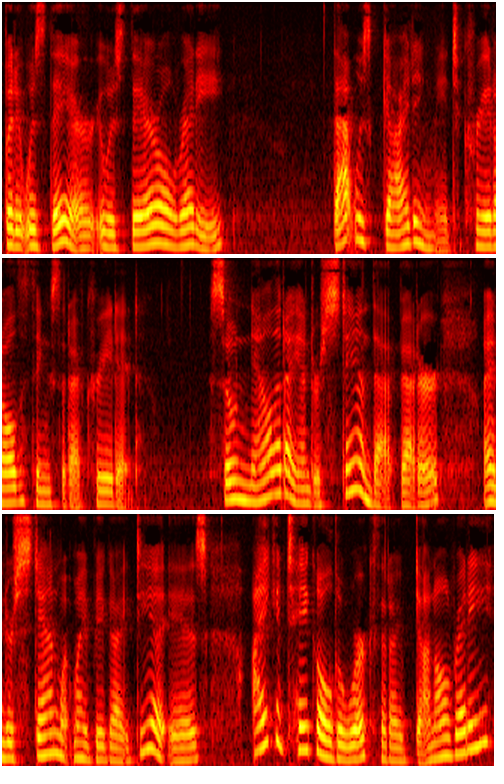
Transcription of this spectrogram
but it was there, it was there already. That was guiding me to create all the things that I've created. So now that I understand that better, I understand what my big idea is, I can take all the work that I've done already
